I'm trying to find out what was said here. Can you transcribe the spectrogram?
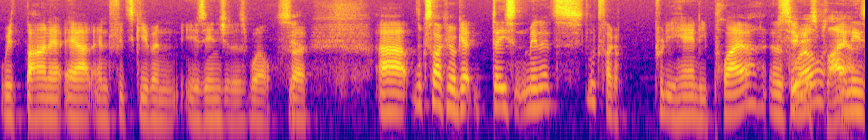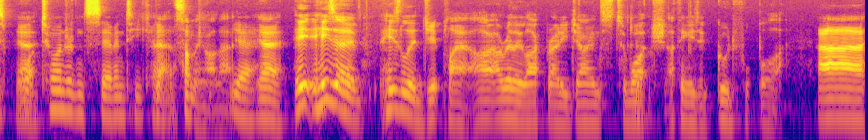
with Barnett out and Fitzgibbon is injured as well. So uh, looks like he'll get decent minutes. Looks like a pretty handy player as Serious well. player, And he's yeah. what 270k. Yeah, something like that. Yeah. yeah. He, he's a he's a legit player. I, I really like Brodie Jones to watch. I think he's a good footballer. Uh,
